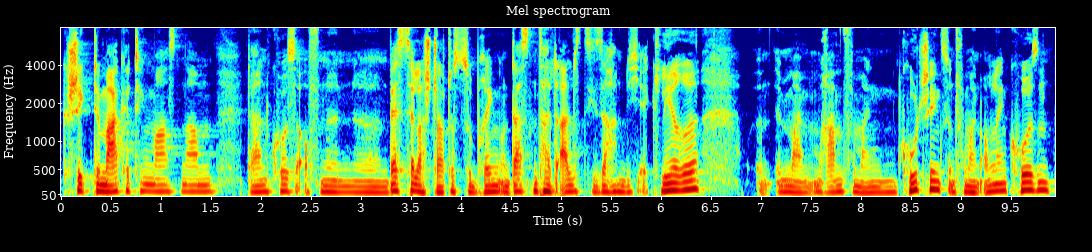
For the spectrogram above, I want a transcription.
geschickte Marketingmaßnahmen da einen Kurs auf einen äh, Bestsellerstatus zu bringen. Und das sind halt alles die Sachen, die ich erkläre äh, in meinem, im Rahmen von meinen Coachings und von meinen Online-Kursen,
